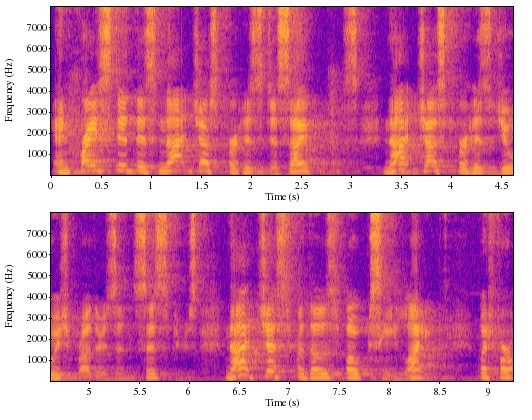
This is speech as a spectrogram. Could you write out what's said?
And Christ did this not just for his disciples, not just for his Jewish brothers and sisters, not just for those folks he liked, but for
